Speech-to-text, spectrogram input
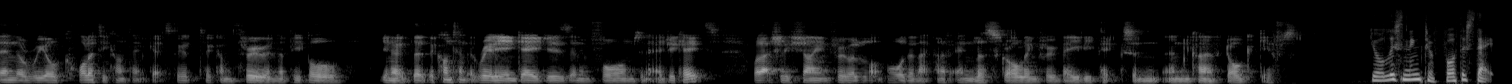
then the real quality content gets to, to come through and the people, you know, the, the content that really engages and informs and educates will actually shine through a lot more than that kind of endless scrolling through baby pics and, and kind of dog gifs. You're listening to Fourth Estate.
